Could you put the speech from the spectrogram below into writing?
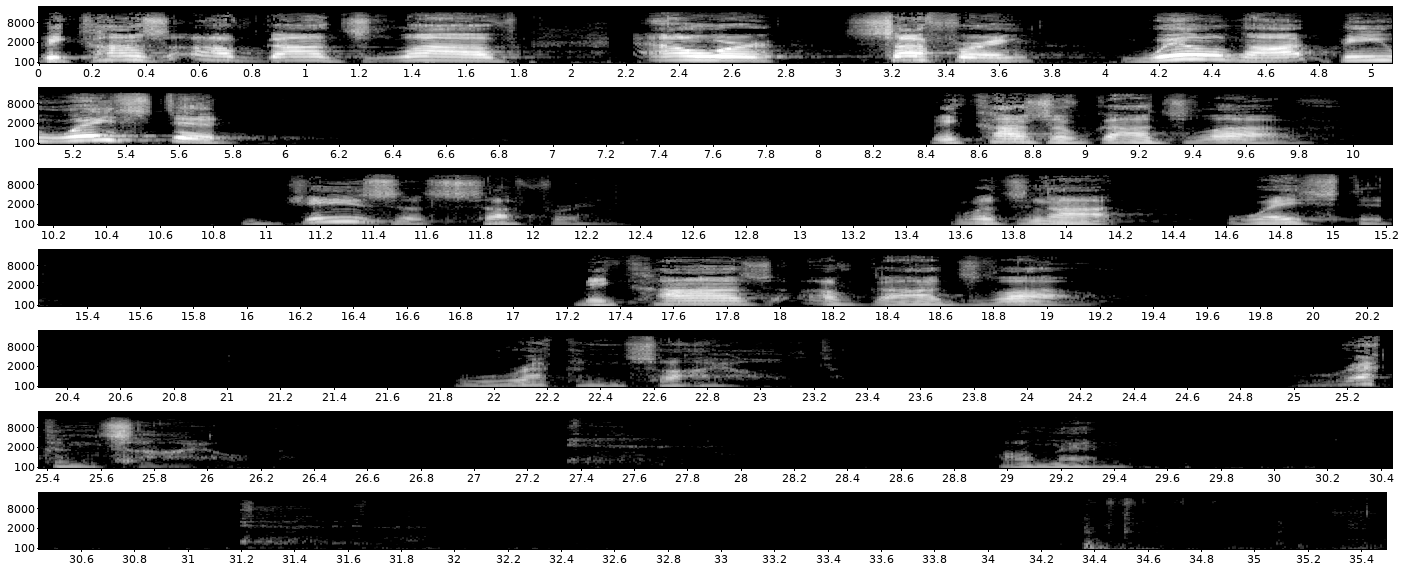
Because of God's love, our suffering will not be wasted. Because of God's love, Jesus' suffering was not wasted. Because of God's love, reconciled. Reconciled. Amen.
